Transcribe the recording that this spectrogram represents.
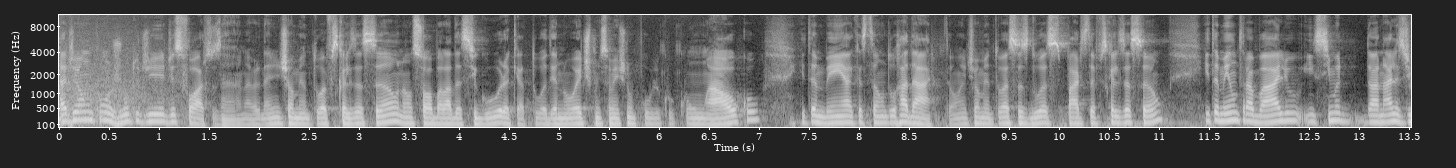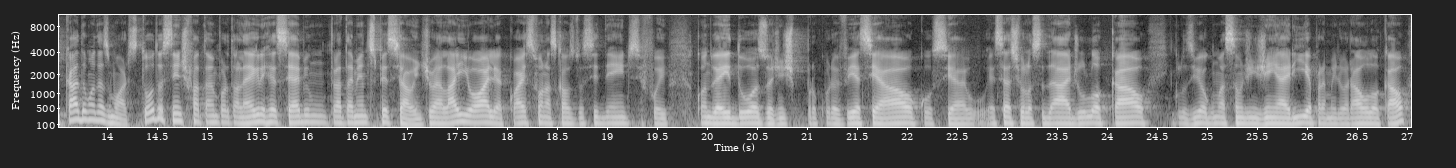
verdade, é um conjunto de, de esforços. Né? Na verdade, a gente aumentou a fiscalização, não só a balada segura, que atua de noite, principalmente no público com álcool, e também a questão do radar. Então, a gente aumentou essas duas partes da fiscalização e também um trabalho em cima da análise de cada uma das mortes. Todo acidente fatal em Porto Alegre recebe um tratamento especial. A gente vai lá e olha quais foram as causas do acidente, se foi quando é idoso, a gente procura ver se é álcool, se é excesso de velocidade, o local, inclusive alguma ação de engenharia para melhorar o local.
